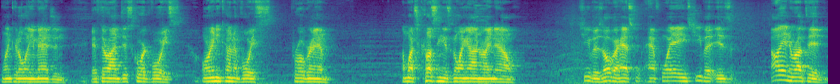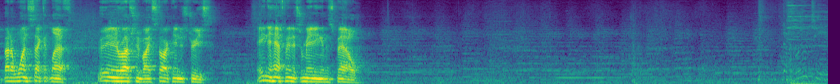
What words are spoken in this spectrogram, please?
One can only imagine if they're on Discord voice or any kind of voice program how much cussing is going on right now. Shiva is over half, halfway. Shiva is uninterrupted. About a one second left. Good interruption by Stark Industries. Eight and a half minutes remaining in this battle. The blue team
